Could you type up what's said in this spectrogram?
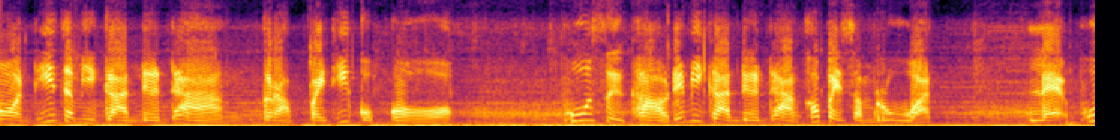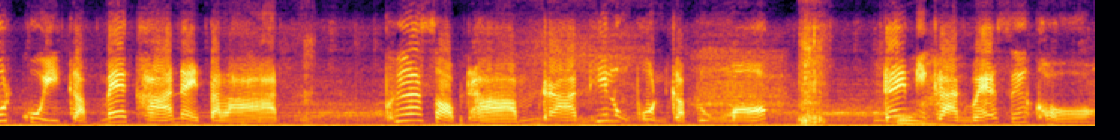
ก่อนที่จะมีการเดินทางกลับไปที่กกอก ผู้สื่อข่าวได้มีการเดินทางเข้าไปสำรวจ และพูดคุยกับแม่ค้าในตลาด เพื่อสอบถามร้านที่ลุงพลกับลุงม็อก ได้มีการแวะซื้อของ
